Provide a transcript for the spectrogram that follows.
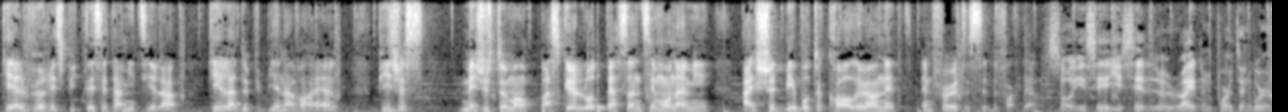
qui elle veut respecter cette amitié-là, qui est là depuis bien avant elle. Puis je, mais justement, parce que l'autre personne, c'est mon ami, I should be able to call her on it and for her to sit the fuck down. So you say you said the right important word.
